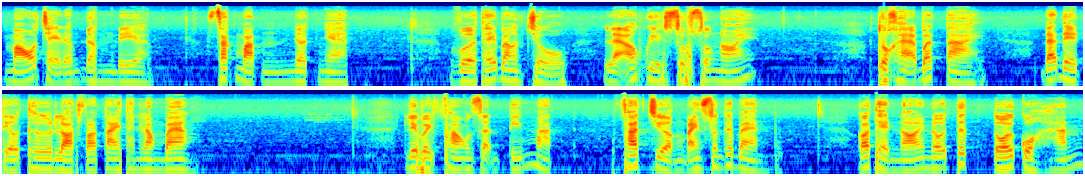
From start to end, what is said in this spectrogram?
Máu chảy đầm đầm đìa, Sắc mặt nhợt nhạt. Vừa thấy bang chủ Lão quỳ sụp xuống nói, Thuộc hạ bất tài, Đã để tiểu thư lọt vào tay thanh long bang. Liêu Bạch Phong giận tím mặt, Phát trưởng đánh xuống cái bàn. Có thể nói nỗi tức tối của hắn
